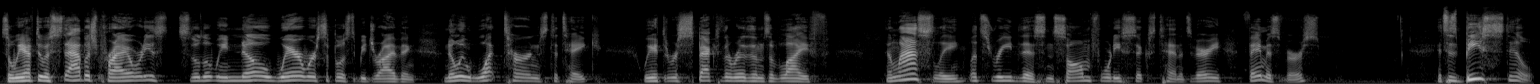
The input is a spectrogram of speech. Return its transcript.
So we have to establish priorities so that we know where we're supposed to be driving, knowing what turns to take. We have to respect the rhythms of life. And lastly, let's read this in Psalm 46:10. It's a very famous verse. It says, Be still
